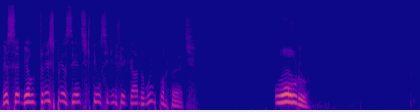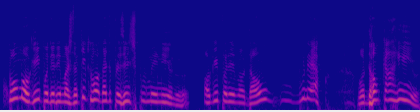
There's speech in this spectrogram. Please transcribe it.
recebeu três presentes que têm um significado muito importante. O ouro. Como alguém poderia imaginar? O que, que eu vou dar de presente para o menino? Alguém poderia dar um boneco, vou dar um carrinho,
